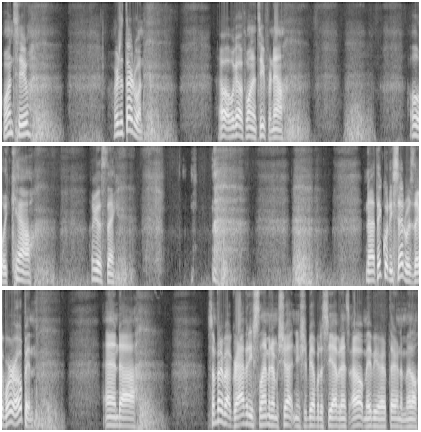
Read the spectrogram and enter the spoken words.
One, two. Where's the third one? Oh, well, we'll go with one and two for now. Holy cow. Look at this thing. Now, I think what he said was they were open. And uh, something about gravity slamming them shut, and you should be able to see evidence. Oh, maybe you're up there in the middle.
